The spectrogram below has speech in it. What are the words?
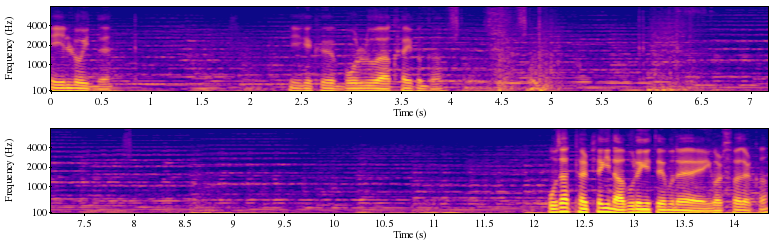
헤일로 있네. 이게 그 몰루 아카이브인가? 오잡 달팽이 나부랭이 때문에 이걸 써야 될까?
